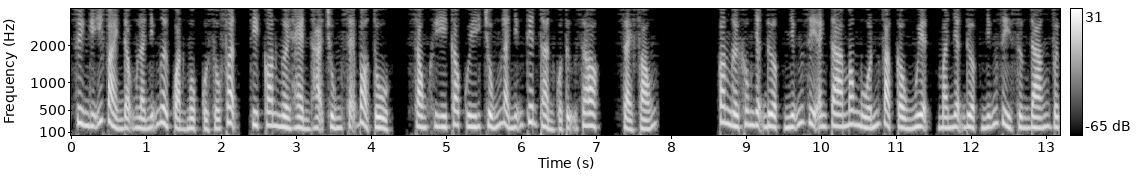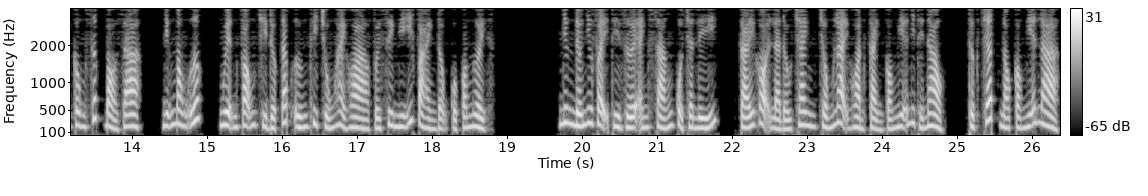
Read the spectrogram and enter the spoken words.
suy nghĩ và hành động là những người quản ngục của số phận, thì con người hèn hạ chúng sẽ bỏ tù, song khi cao quý chúng là những thiên thần của tự do, giải phóng. Con người không nhận được những gì anh ta mong muốn và cầu nguyện mà nhận được những gì xứng đáng với công sức bỏ ra, những mong ước, nguyện vọng chỉ được đáp ứng khi chúng hài hòa với suy nghĩ và hành động của con người. Nhưng nếu như vậy thì dưới ánh sáng của chân lý, cái gọi là đấu tranh chống lại hoàn cảnh có nghĩa như thế nào? Thực chất nó có nghĩa là,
